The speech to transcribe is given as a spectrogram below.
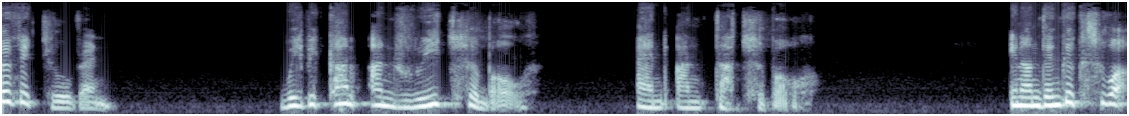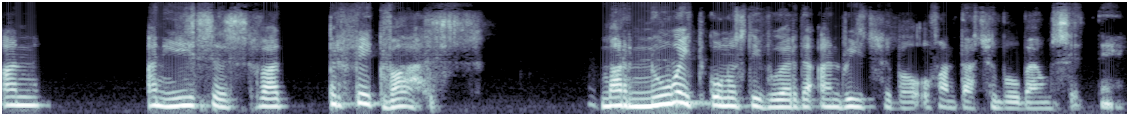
perfect children we become unreachable and untouchable. En dan dink ek so aan aan Jesus wat perfek was. Maar nooit kon ons die woorde unreachable of untouchable by hom sit nie.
